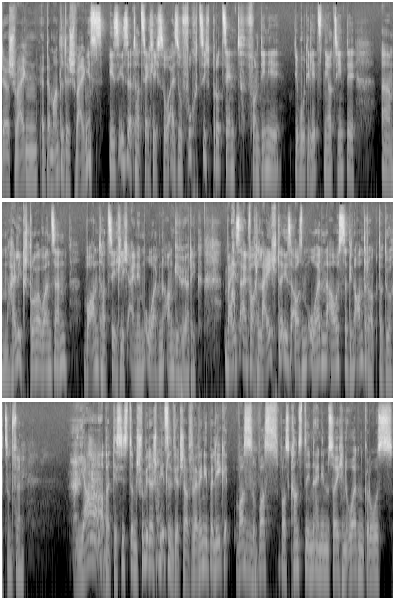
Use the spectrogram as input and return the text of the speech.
der Schweigen, äh, der Mantel des Schweigens. Es, es ist ja tatsächlich so. Also 50 Prozent von denen, die wo die letzten Jahrzehnte ähm, heilig gesprochen worden sind, waren tatsächlich einem Orden angehörig, weil es einfach leichter ist, aus dem Orden außer den Antrag da durchzuführen. Ja, aber das ist dann schon wieder Spätzelwirtschaft, weil wenn ich überlege, was, Hm. was, was kannst du in einem solchen Orden groß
